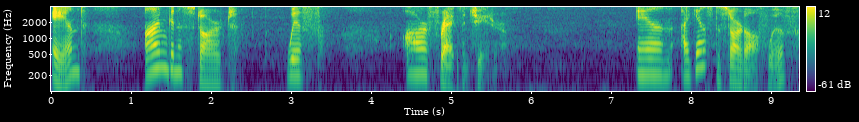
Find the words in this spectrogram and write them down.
And I'm gonna start with our fragment shader. And I guess to start off with,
